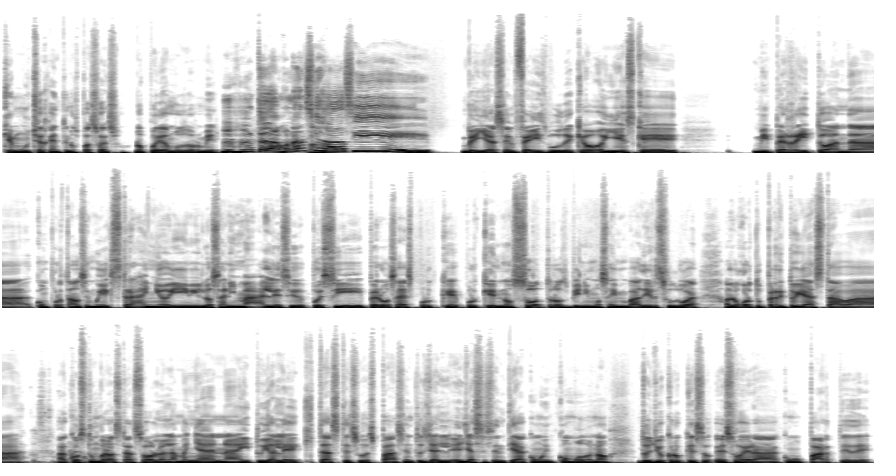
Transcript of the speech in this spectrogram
que mucha gente nos pasó eso, no podíamos dormir. Te daba una ansiedad así. Veías en Facebook de que, oye, es que mi perrito anda comportándose muy extraño y los animales, y pues sí, pero ¿sabes por qué? Porque nosotros vinimos a invadir su lugar. A lo mejor tu perrito ya estaba Acostumbrado. acostumbrado, a estar solo en la mañana y tú ya le quitaste su espacio, entonces ya él ya se sentía como incómodo, ¿no? Entonces yo creo que eso, eso era como parte de,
